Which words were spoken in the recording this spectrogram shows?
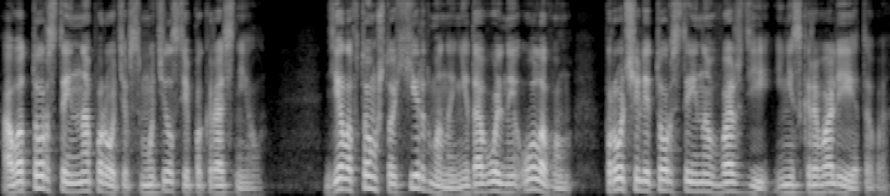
А вот Торстейн, напротив, смутился и покраснел. Дело в том, что хирдманы, недовольные Оловом, прочили Торстейна в вожди и не скрывали этого.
